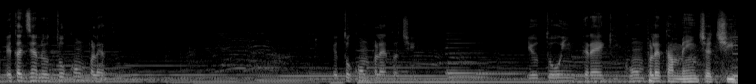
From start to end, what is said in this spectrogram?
Ele está dizendo: Eu estou completo. Eu estou completo a ti. Eu estou entregue completamente a ti.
